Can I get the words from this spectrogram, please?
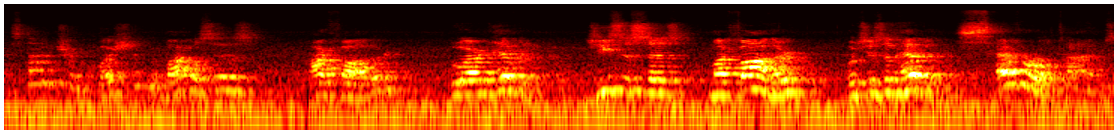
it's not a trick question. The Bible says, Our Father who art in heaven. Jesus says, My Father which is in heaven, several times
